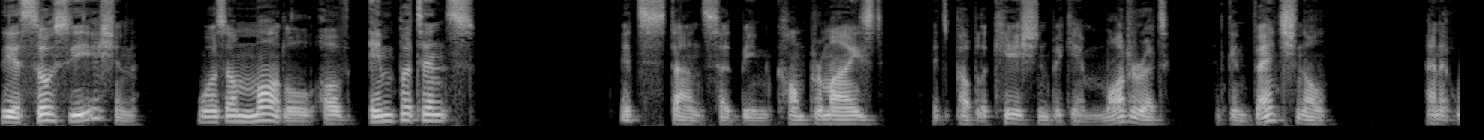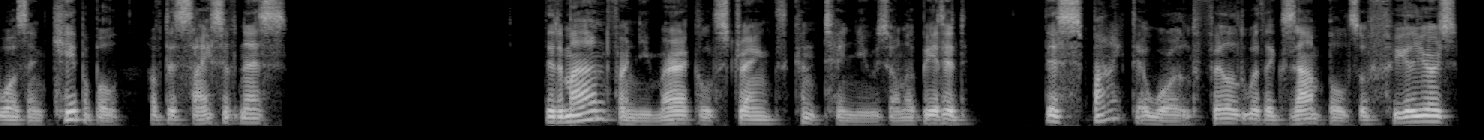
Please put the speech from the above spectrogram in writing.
the association was a model of impotence. Its stance had been compromised, its publication became moderate and conventional, and it was incapable of decisiveness. The demand for numerical strength continues unabated, despite a world filled with examples of failures.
